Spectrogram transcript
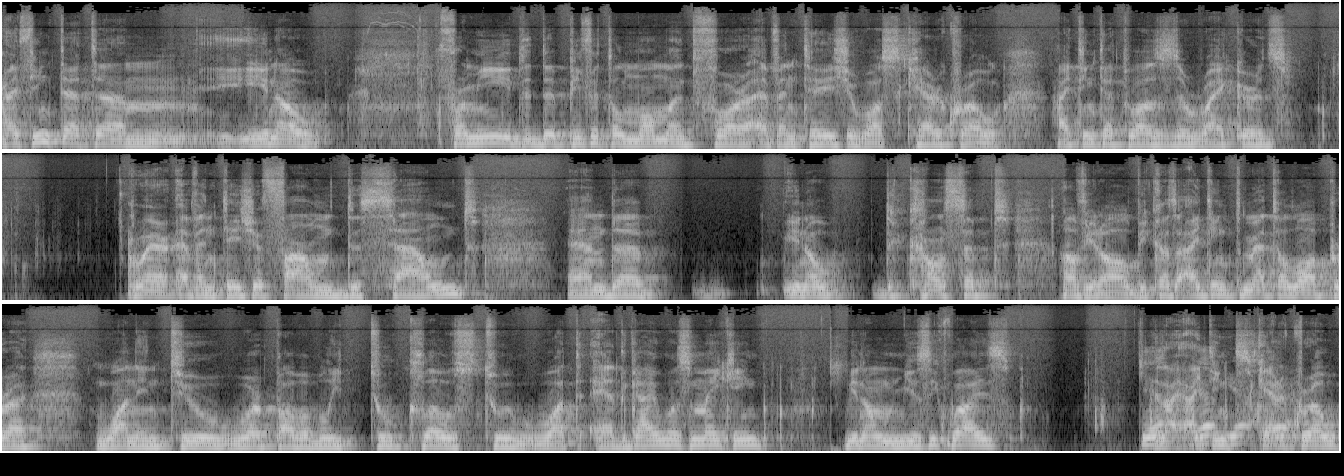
I think that um, you know, for me, the, the pivotal moment for Avantasia was Scarecrow. I think that was the record where Avantasia found the sound and uh, you know the concept of it all because I think the metal opera one and two were probably too close to what Edguy was making, you know, music wise. Yeah, and I, I yeah, think yeah, Scarecrow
